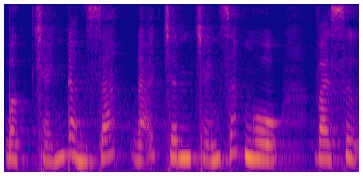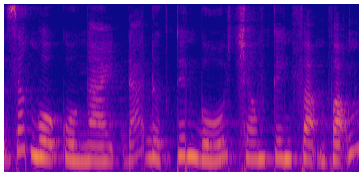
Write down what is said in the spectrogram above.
bậc chánh đẳng giác đã chân chánh giác ngộ và sự giác ngộ của ngài đã được tuyên bố trong kinh phạm võng.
